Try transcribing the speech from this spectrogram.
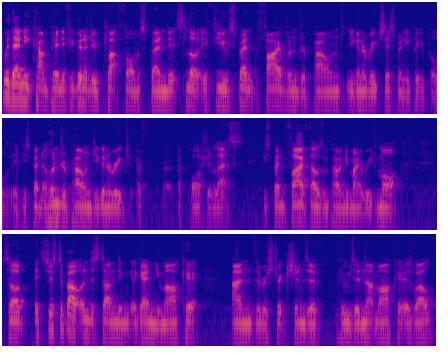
with any campaign, if you're going to do platform spend, it's look if you spent five hundred pound, you're going to reach this many people. If you spent hundred pound, you're going to reach a, a portion less. If you spend five thousand pound, you might reach more. So it's just about understanding again your market and the restrictions of who's in that market as well.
